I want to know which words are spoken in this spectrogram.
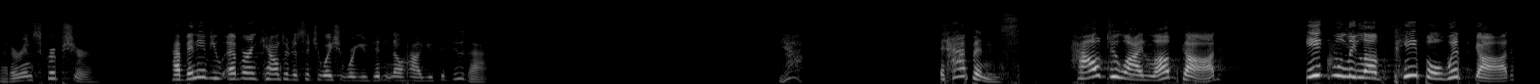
that are in Scripture? Have any of you ever encountered a situation where you didn't know how you could do that? Yeah. It happens. How do I love God, equally love people with God,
